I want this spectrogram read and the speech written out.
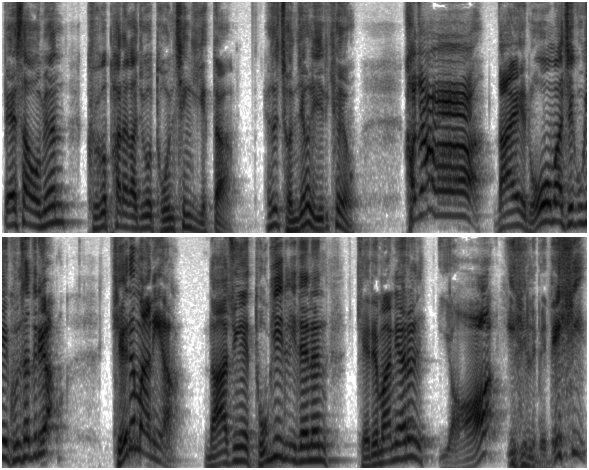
뺏어오면 그거 팔아가지고 돈 챙기겠다. 해서 전쟁을 일으켜요. 가자! 나의 로마 제국의 군사들이야! 게르마니아! 나중에 독일이 되는 게르마니아를 야 이힐베데히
